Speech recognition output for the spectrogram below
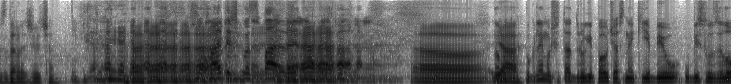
zdaj živčen. Že malo težko spati. ne. Uh, No, ja, ja. Poglejmo še ta drugi polčas, ne, ki je bil v bistvu zelo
